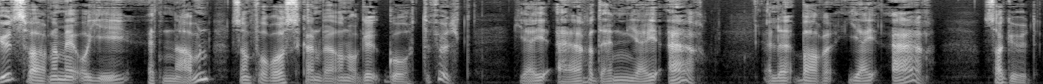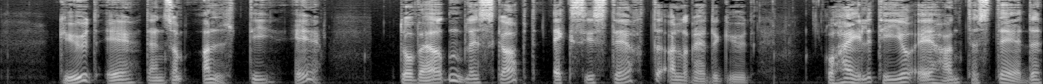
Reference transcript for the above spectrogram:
Gud svarer med å gi et navn som for oss kan være noe gåtefullt. Jeg er den jeg er, eller bare Jeg er, sa Gud. Gud er den som alltid er. Da verden ble skapt, eksisterte allerede Gud, og hele tida er han til stede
